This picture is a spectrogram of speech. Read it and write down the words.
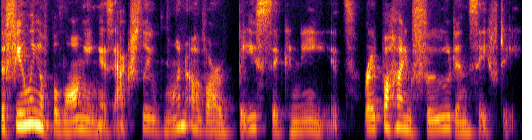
the feeling of belonging is actually one of our basic needs, right behind food and safety.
